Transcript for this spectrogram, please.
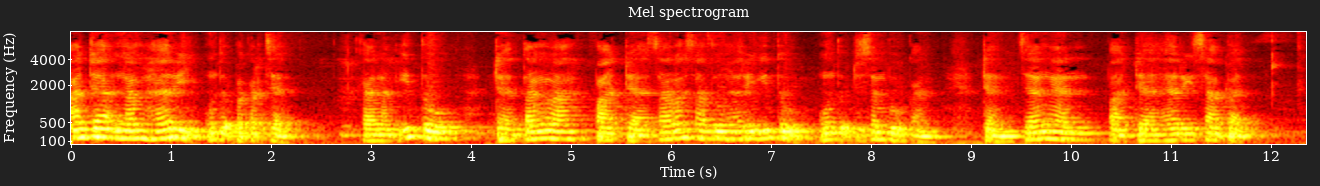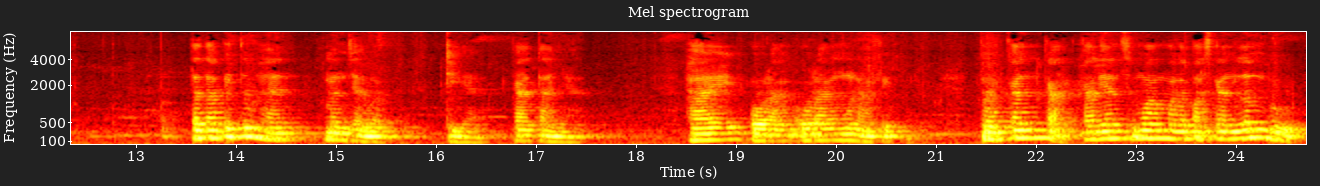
"Ada enam hari untuk bekerja, karena itu datanglah pada salah satu hari itu untuk disembuhkan, dan jangan pada hari Sabat." Tetapi Tuhan menjawab dia, katanya, "Hai orang-orang munafik, bukankah kalian semua melepaskan lembu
